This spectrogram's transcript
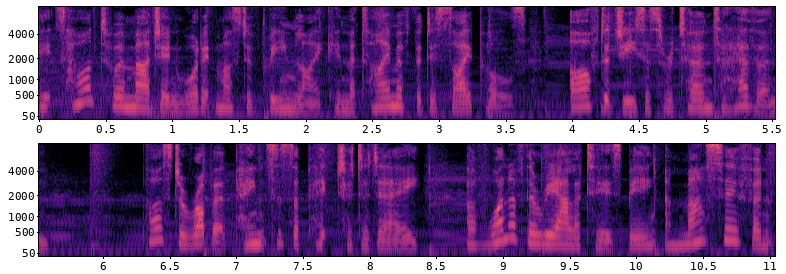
It's hard to imagine what it must have been like in the time of the disciples after Jesus returned to heaven. Pastor Robert paints us a picture today of one of the realities being a massive and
